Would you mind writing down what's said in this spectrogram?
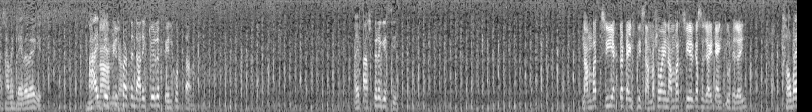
আচ্ছা আমি ড্রাইভার হয়ে গেছি। ভাই তেত্রিশ। পার্সেন্ট আরেকটু হলে ফেল করতাম। ভাই পাস করে গেছি। নাম্বার থ্রি একটা ট্যাঙ্ক নিছে। আমরা সবাই নাম্বার থ্রি এর কাছে যাই ট্যাঙ্কে উঠে যাই। সবাই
